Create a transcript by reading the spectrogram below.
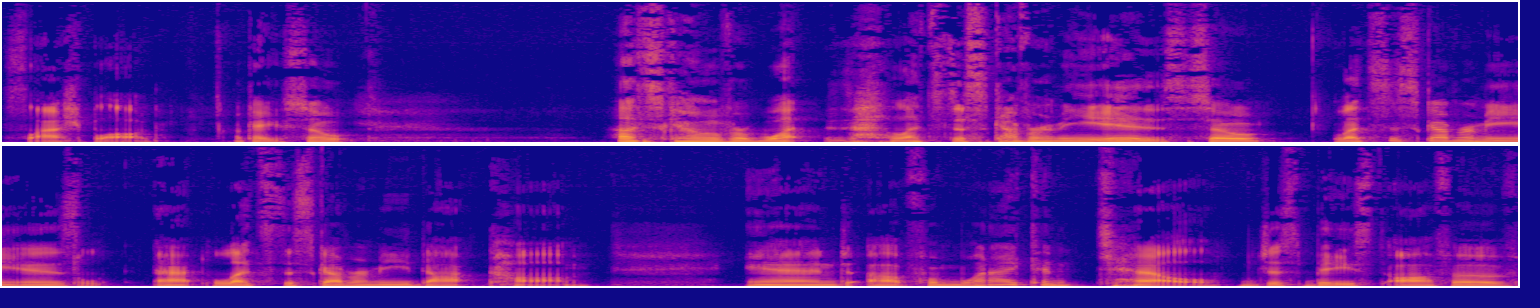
slash blog. Okay, so let's go over what Let's Discover Me is. So Let's Discover Me is at letsdiscoverme.com. And uh, from what I can tell, just based off of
